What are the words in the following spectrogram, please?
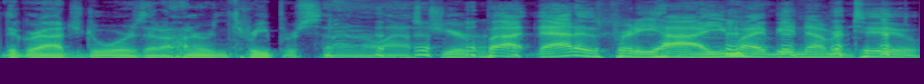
the garage doors at 103% in the last year, but that is pretty high. You might be number two.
